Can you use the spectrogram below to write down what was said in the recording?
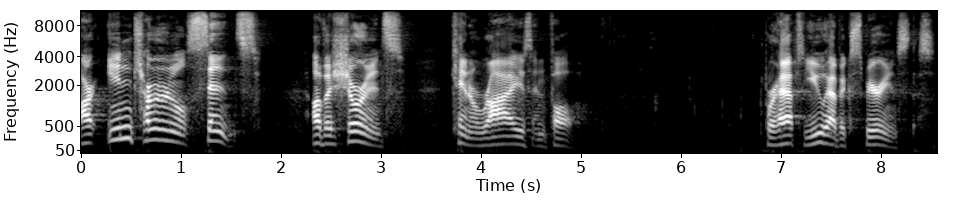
Our internal sense of assurance can rise and fall. Perhaps you have experienced this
